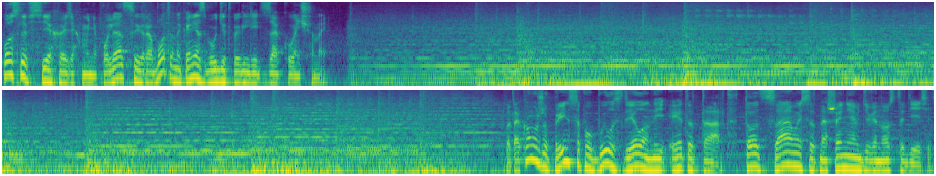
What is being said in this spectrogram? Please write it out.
После всех этих манипуляций работа наконец будет выглядеть законченной. По такому же принципу был сделан и этот арт, тот самый с отношением 90-10.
